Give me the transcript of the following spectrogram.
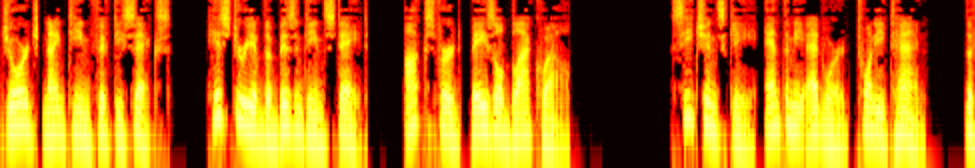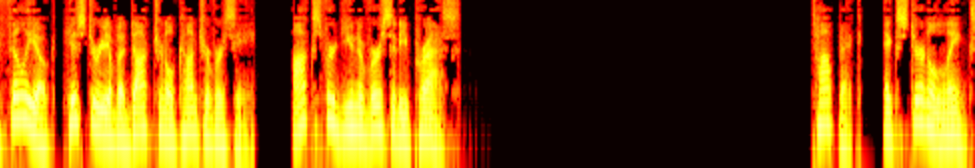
George 1956. History of the Byzantine State. Oxford, Basil Blackwell. Siecienski, Anthony Edward 2010. The Filioque, History of a Doctrinal Controversy. Oxford University Press. Topic: External links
